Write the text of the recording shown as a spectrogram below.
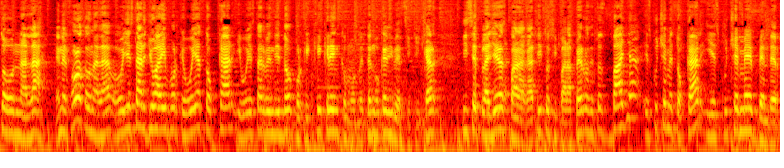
Tonalá. En el foro Tonalá voy a estar yo ahí porque voy a tocar y voy a estar vendiendo porque ¿qué creen? Como me tengo que diversificar. Hice playeras para gatitos y para perros. Entonces vaya, escúcheme tocar y escúcheme vender.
